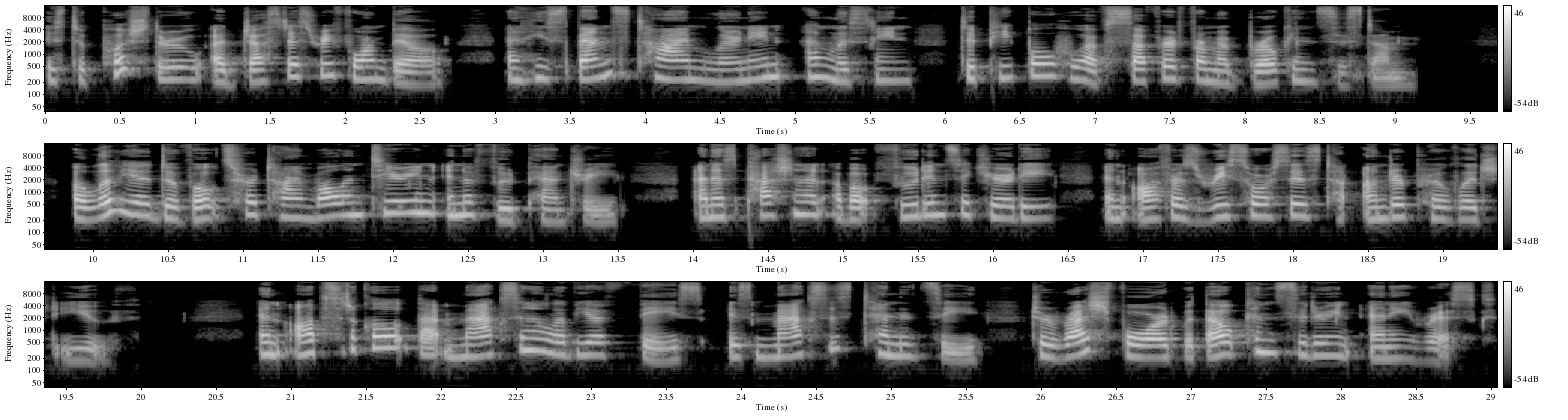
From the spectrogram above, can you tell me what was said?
is to push through a justice reform bill, and he spends time learning and listening to people who have suffered from a broken system. Olivia devotes her time volunteering in a food pantry and is passionate about food insecurity and offers resources to underprivileged youth. An obstacle that Max and Olivia face is Max's tendency to rush forward without considering any risks,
